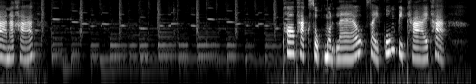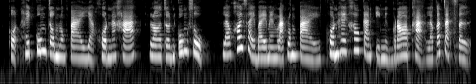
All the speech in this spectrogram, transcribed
านะคะ พอผักสุกหมดแล้ว ใส่กุ้งปิดท้ายค่ะ กดให้กุ้งจมลงไปอย่าคนนะคะ รอจนกุ้งสุกแล้วค่อยใส่ใบแมงลักลงไป คนให้เข้ากันอีกหนึ่งรอบค่ะ แล้วก็จัดเสิร์ฟ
